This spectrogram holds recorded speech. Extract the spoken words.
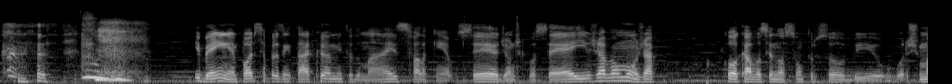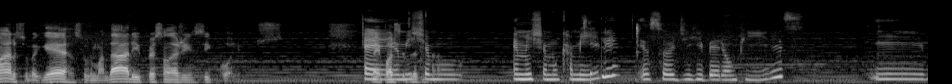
e bem, pode se apresentar, Cami e tudo mais, fala quem é você, de onde que você é, e já vamos já colocar você no assunto sobre o Orochimaru, sobre a guerra, sobre o Madara e personagens icônicos. É, Bem, eu me chamo eu me chamo Camille, eu sou de Ribeirão Pires e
